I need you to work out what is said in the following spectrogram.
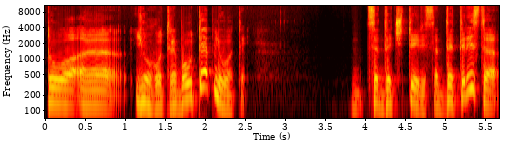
то е, його треба утеплювати. Це Д400. Д300,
